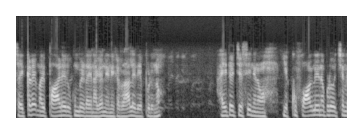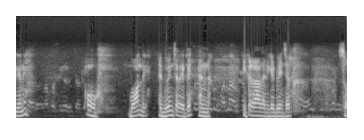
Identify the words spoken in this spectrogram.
సో ఇక్కడే మరి పాడే రుకుంపేట అయినా కానీ నేను ఇక్కడ రాలేదు ఎప్పుడును. అయితే వచ్చేసి నేను ఎక్కువ ఫాగ్ లేనప్పుడు వచ్చాను కానీ ఓ బాగుంది అడ్వెంచర్ అయితే. అండ్ ఇక్కడ రావడానికి అడ్వెంచర్ సో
